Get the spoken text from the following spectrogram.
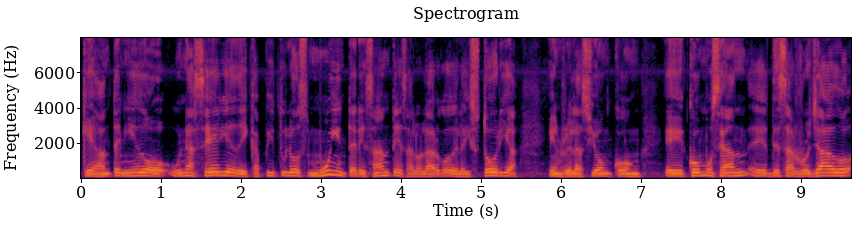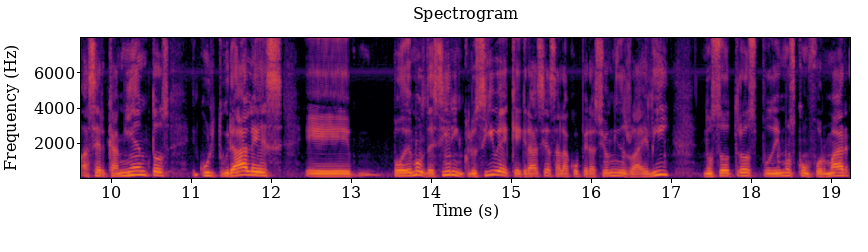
que han tenido una serie de capítulos muy interesantes a lo largo de la historia en relación con eh, cómo se han eh, desarrollado acercamientos culturales, eh, Podemos decir inclusive que gracias a la cooperación israelí nosotros pudimos conformar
